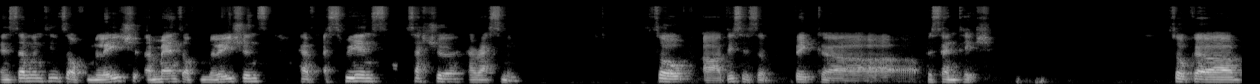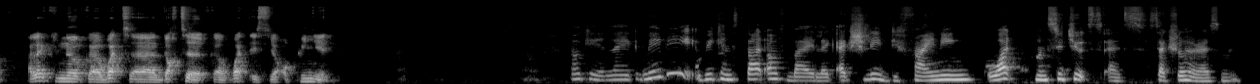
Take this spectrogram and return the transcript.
and 17 of Malaysian uh, men of Malaysians have experienced sexual harassment. So uh, this is a big uh, percentage. So uh, I'd like to know uh, what, uh, doctor, uh, what is your opinion? Okay, like maybe we can start off by like actually defining what constitutes as sexual harassment.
